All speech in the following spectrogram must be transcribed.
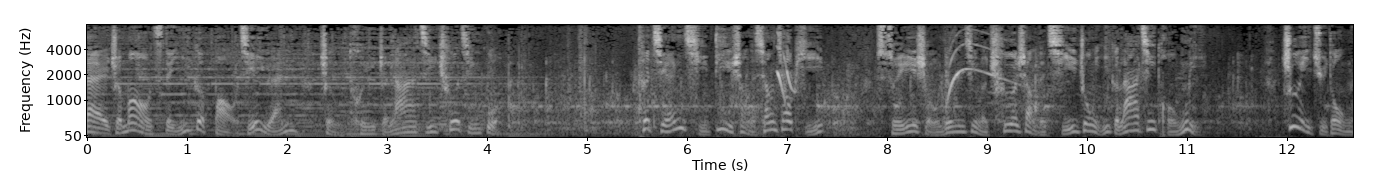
戴着帽子的一个保洁员正推着垃圾车经过。他捡起地上的香蕉皮，随手扔进了车上的其中一个垃圾桶里。这一举动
